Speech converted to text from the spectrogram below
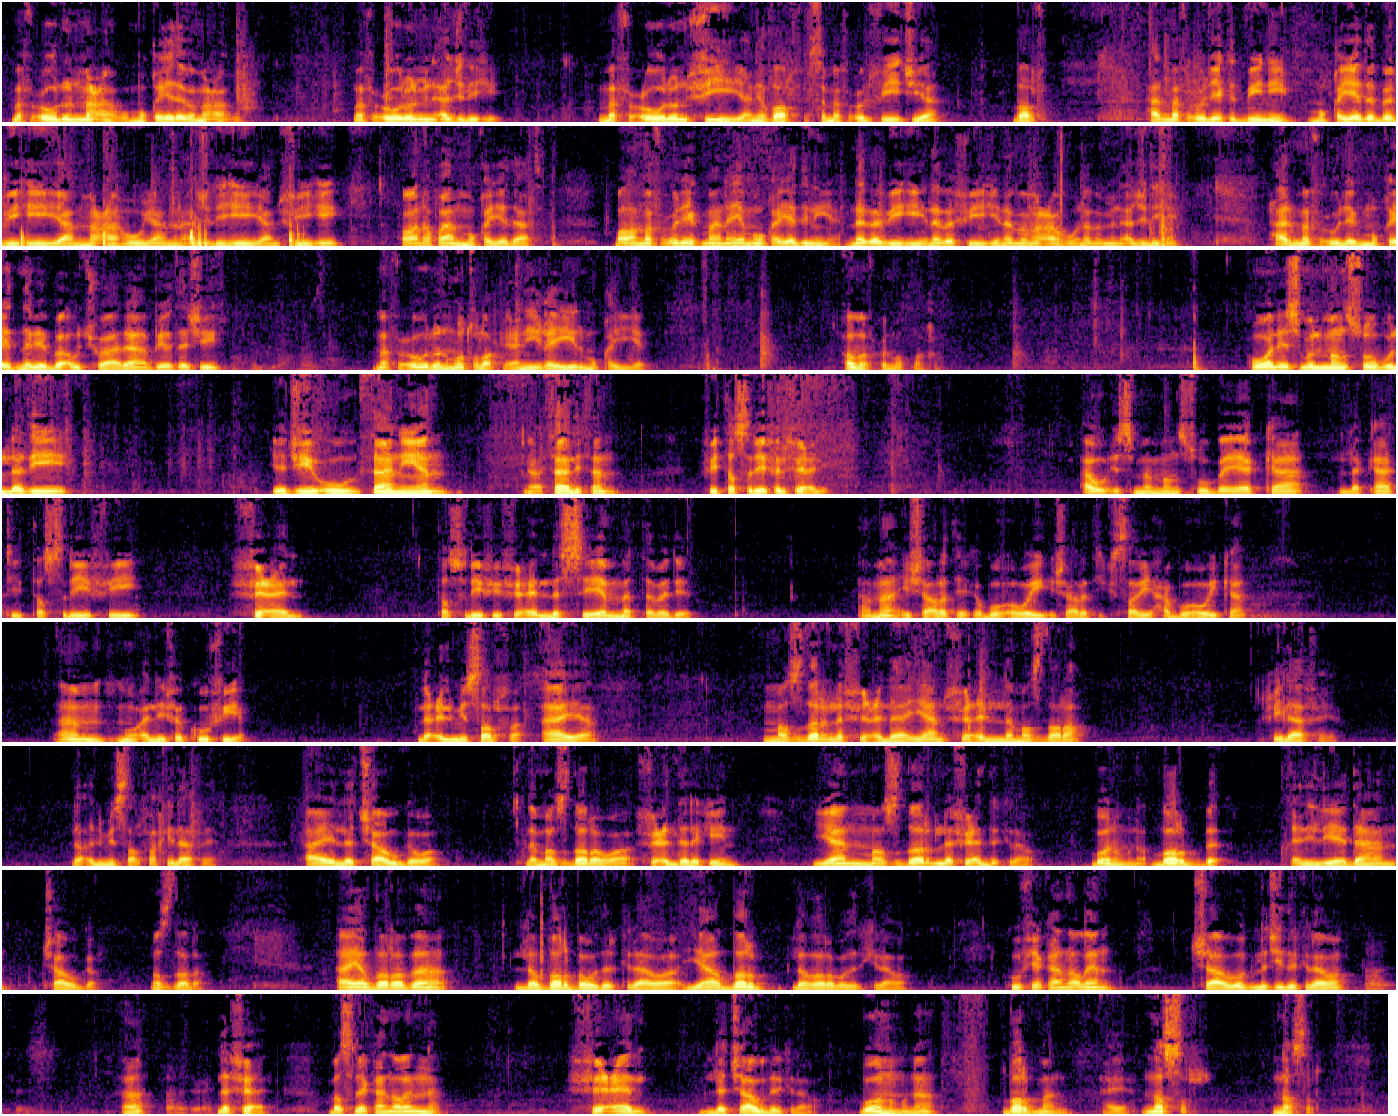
مفعول معه مقيد معه مفعول من أجله. مفعول فيه يعني ظرف مفعول فيه شيء ظرف. هل مفعول يكتبيني مقيدة به يعني معه يعني من أجله يعني فيه؟ فأنا أخوان مقيدات. بلا مفعول يك معناه مقيدني نبى به نبى فيه نبى معه نبى من أجله. هل مفعول مقيد نبى بأو شوارع بيوت شيء مفعول مطلق يعني غير مقيد. أو مفعول مطلق. هو الاسم المنصوب الذي يجيء ثانيا ثالثا في تصريف الفعل. أو اسم منصوبية كلكات تصريف فعل تصريف فعل للسيم مرتبة أما إشارتك أبو أوي إشارتك صريحة أبو أويك أم مؤلفة كوفية. لعلم صرف آية مصدر لفعليان فعل لمصدره خلافها لعلم صرف خلافها آية لتشاوقوا لمصدر وفعل دركين يان مصدر لفعل ذكره بونمنا ضرب يعني اليدان تشاوقا مصدره. آية ضربا لضرب ودركراوة يا ضرب لضرب ودركراوة كوفيا كان ألين تشاوق لشي ذكراوة ها؟ لفعل. بس كان ألين فعل لتشاوق ذكراوة بونمنا ضرب من هي. نصر. نصر.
